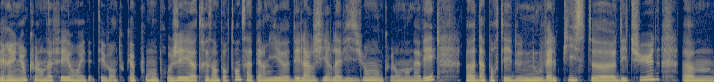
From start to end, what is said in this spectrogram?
Les réunions que l'on a fait ont été, en tout cas pour mon projet, très importantes. Ça a permis d'élargir la vision que l'on en avait, d'apporter de nouvelles pistes d'études. Le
